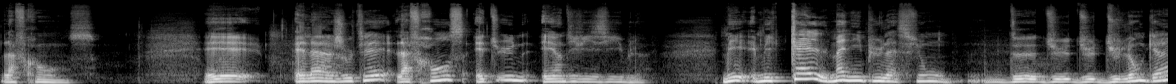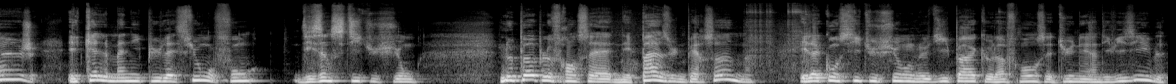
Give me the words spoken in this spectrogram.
la France. Et elle a ajouté, la France est une et indivisible. Mais, mais quelle manipulation de, du, du langage et quelle manipulation au fond des institutions. Le peuple français n'est pas une personne, et la Constitution ne dit pas que la France est une et indivisible.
